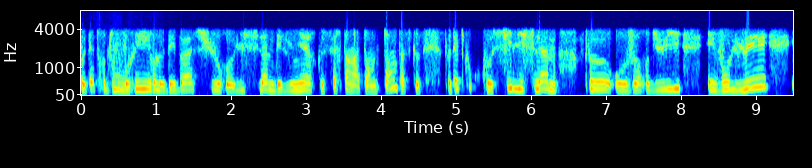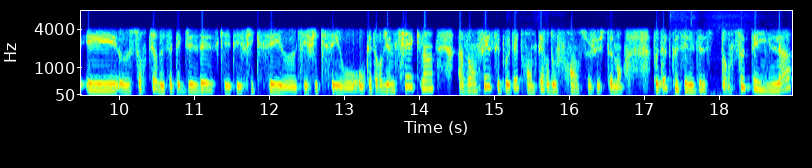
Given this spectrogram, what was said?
peut-être d'ouvrir le débat sur euh, l'islam des Lumières que certains attendent tant, parce que peut-être qu'aussi l'islam peut aujourd'hui évoluer et euh, sortir de cette exégèse qui était fixée, euh, qui est fixée au XIVe siècle, hein, avancer, c'est peut-être en terre de France justement. Peut-être que c'est dans ce pays-là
